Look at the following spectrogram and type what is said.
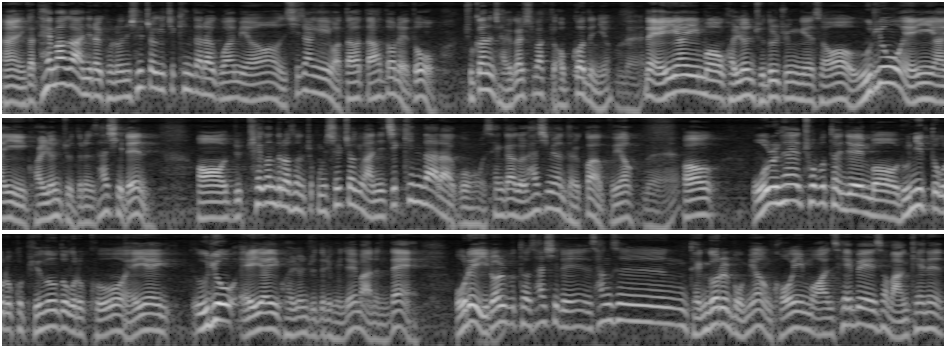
아, 그러니까 테마가 아니라 결론은 실적이 찍힌다라고 하면 시장이 왔다 갔다 하더라도 주가는 잘 갈 수밖에 없거든요. 네. 근데 AI 뭐 관련 주들 중에서 의료 AI 관련 주들은 사실은 어, 최근 들어서는 조금 실적이 많이 찍힌다라고 생각을 하시면 될 것 같고요. 네. 어, 올해 초부터 이제 뭐 루닛도 그렇고 뷰노도 그렇고 AI 의료 AI 관련주들이 굉장히 많은데 올해 1월부터 사실은 상승된 거를 보면 거의 뭐한 세배에서 많게는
